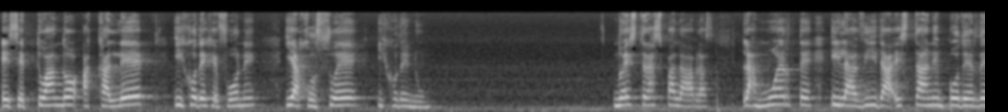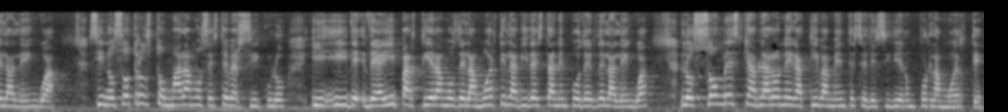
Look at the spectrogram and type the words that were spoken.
exceptuando a Caleb, hijo de Jefone, y a Josué, hijo de Num nuestras palabras. La muerte y la vida están en poder de la lengua. Si nosotros tomáramos este versículo y, de, de, ahí partiéramos de la muerte y la vida están en poder de la lengua, los hombres que hablaron negativamente se decidieron por la muerte.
